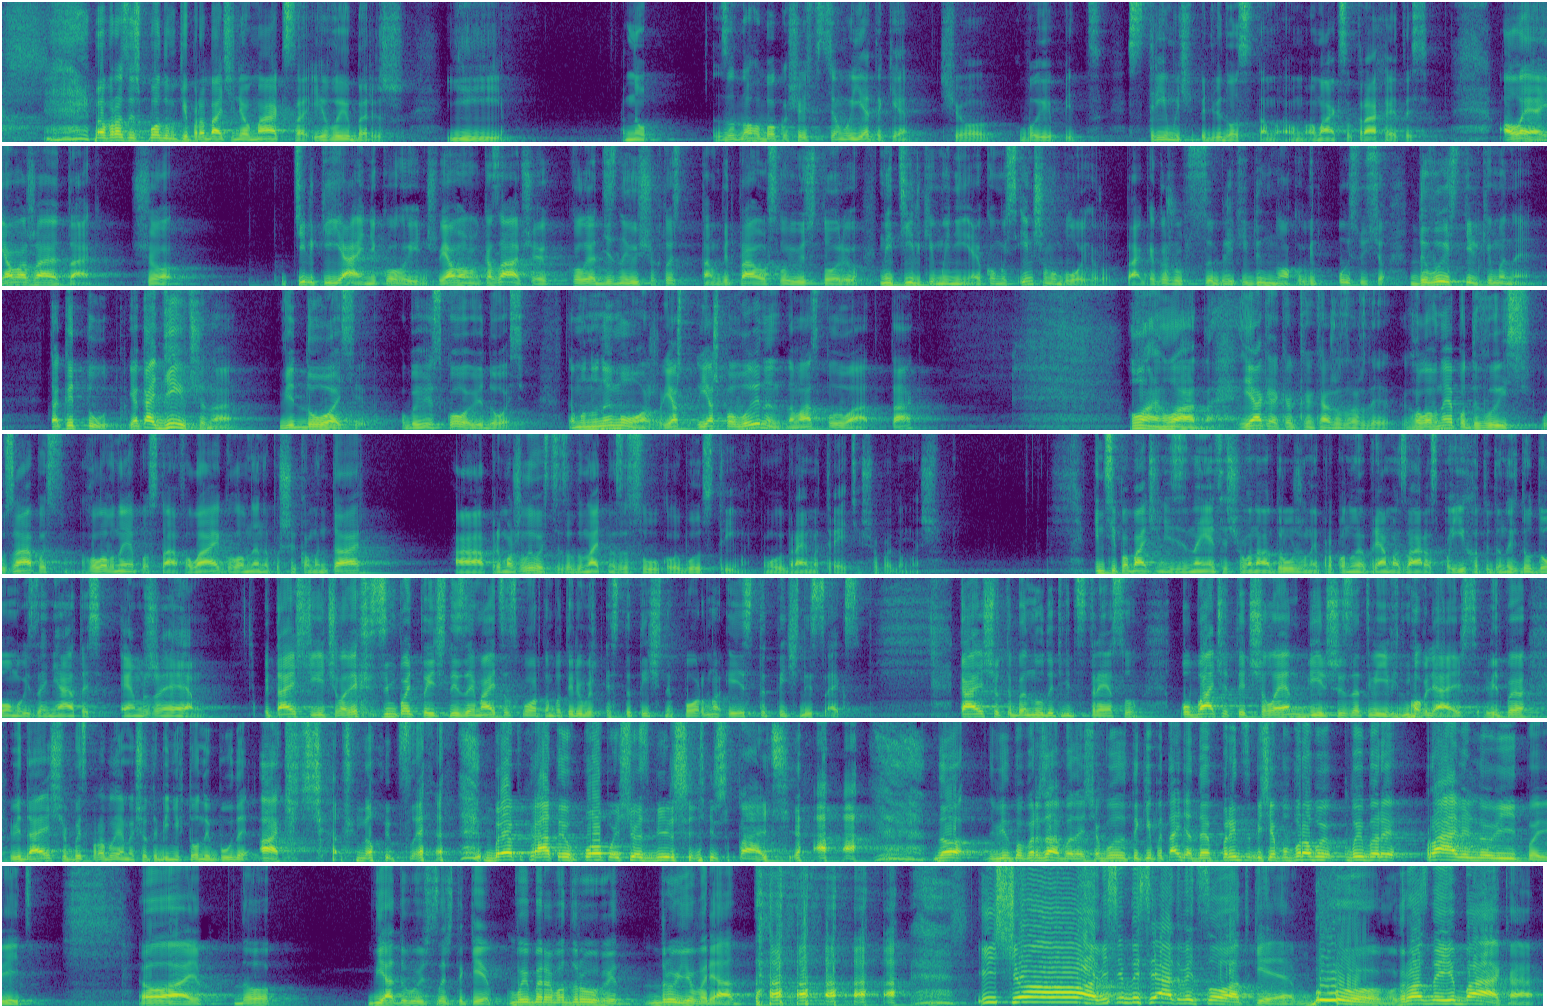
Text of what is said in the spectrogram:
Попросиш подумки пробачення в Макса і вибереш її. Ну, з одного боку, щось в цьому є таке, що ви під стріми чи під відос там Макса трахаєтесь. Але я вважаю так, що тільки я і нікого іншого. Я вам казав, що коли я дізнаюся, що хтось там відправив свою історію не тільки мені, а якомусь іншому блогеру, так я кажу, все, блядь, іди нахуй, відписуйся, дивись тільки мене. Так і тут. Яка дівчина? Відосик. Обов'язково відосик. Тому ну не можу. Я ж, я ж повинен на вас впливати, так? Ой, ладно. Як я кажу завжди, головне подивись у запис, головне постав лайк, головне напиши коментар, а при можливості задонать на ЗСУ, коли будуть стріми. Тому вибираємо третій, що подумаєш. В кінці побачення зізнається, що вона одружена і пропонує прямо зараз поїхати до них додому і зайнятися МЖМ. Питаєш, чи її чоловік симпатичний, займається спортом, бо ти любиш естетичне порно і естетичний секс. Каже, що тебе нудить від стресу, побачити член більший за твій, відмовляєшся. Відповідаєш, що без проблем, якщо тобі ніхто не буде А кічати на лице, Б пхати в попу щось більше, ніж пальці. Ну, він попереджав мене, що будуть такі питання, де, в принципі, ще попробуй вибери правильну відповідь. Ой, ну. Я думаю, все ж таки виберемо другий, другий варіант. І що? 80%! Бум! Грозний їбака!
